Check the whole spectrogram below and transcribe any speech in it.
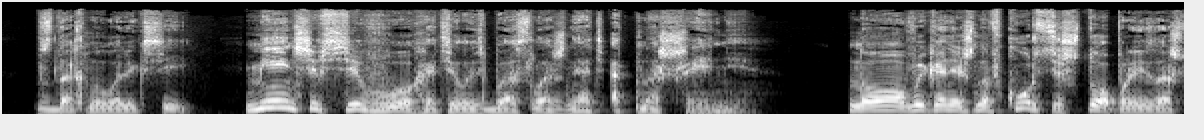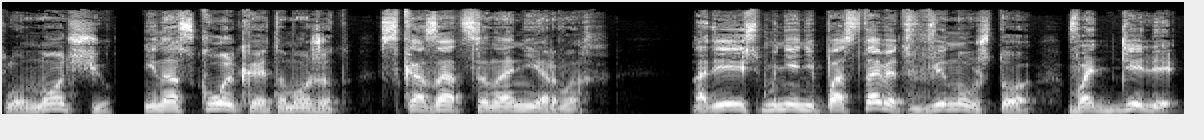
— вздохнул Алексей. «Меньше всего хотелось бы осложнять отношения. Но вы, конечно, в курсе, что произошло ночью и насколько это может сказаться на нервах. Надеюсь, мне не поставят в вину, что в отделе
